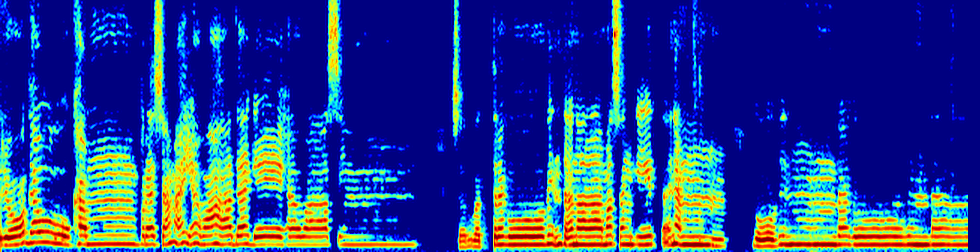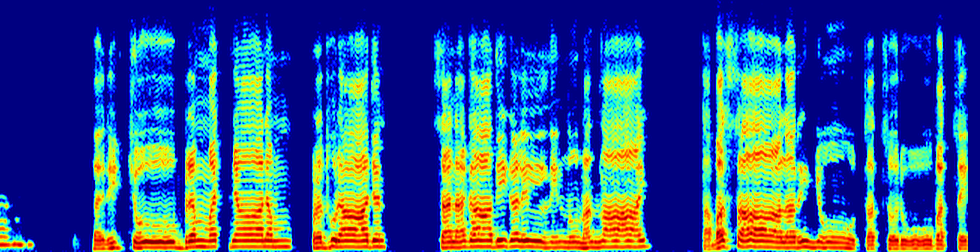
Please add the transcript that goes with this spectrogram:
രോഗൗഖം പ്രശമയവാദഗേഹവാസിം. സർവത്ര ഗോവിന്ദനാമ സങ്കീർത്തനം. ഗോവിന്ദ ഗോവിന്ദ. ധരിച്ചു ബ്രഹ്മജ്ഞാനം പ്രഥുരാജൻ. സനകാദികളിൽ നിന്നു നന്നായി തപസ്സാലറിഞ്ഞു തത്സ്വരൂപത്തെ.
